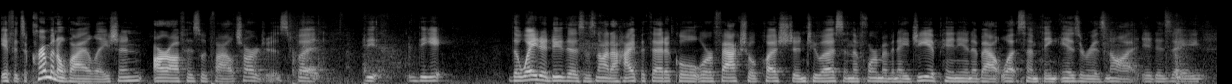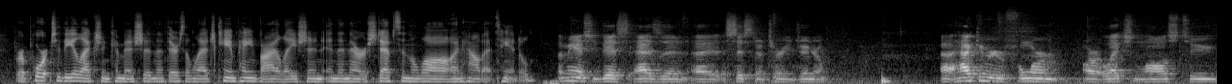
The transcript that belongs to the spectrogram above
If it's a criminal violation, our office would file charges. But the, the, the way to do this is not a hypothetical or factual question to us in the form of an AG opinion about what something is or is not. It is a report to the election commission that there's an alleged campaign violation, and then there are steps in the law on how that's handled. Let me ask you this, as an uh, Assistant Attorney General. Uh, How can we reform our election laws to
